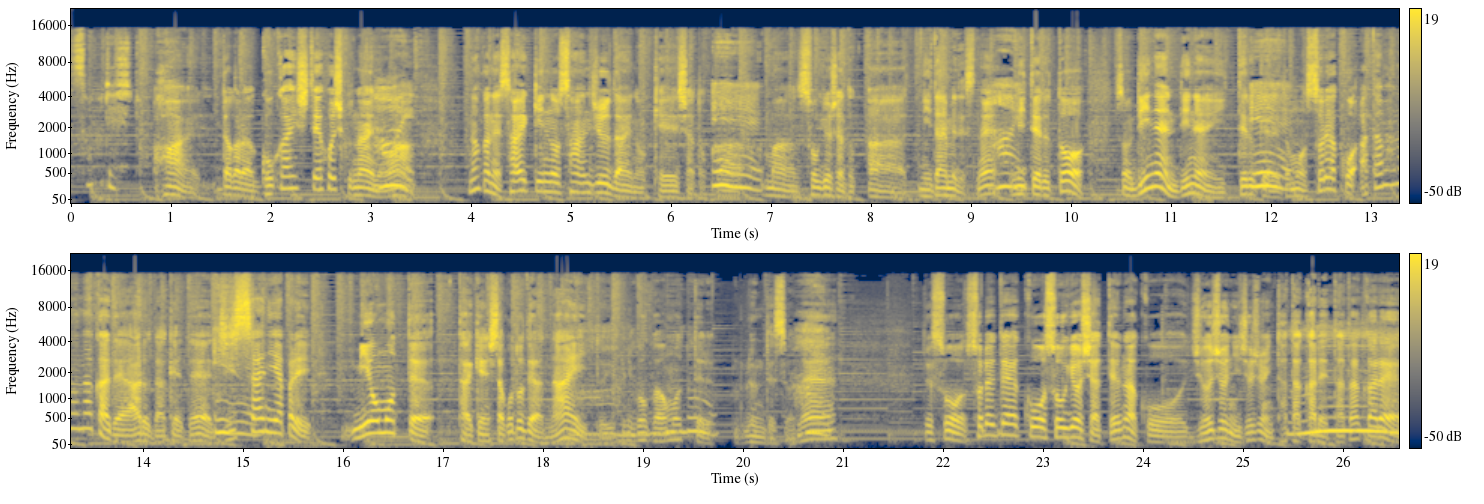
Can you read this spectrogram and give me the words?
そうでした。はい、だから誤解してほしくないのは、はいなんかね最近の30代の経営者とか、ええ。まあ、創業者とか2代目ですね、はい。見てるとその理念理念言ってるけれども、それはこう頭の中であるだけで、え実際にやっぱり身をもって体験したことではないというふうに僕は思ってるんですよね。はい。でそうそれでこう創業者っていうのはこう徐々に徐々に叩かれうん。叩かれ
